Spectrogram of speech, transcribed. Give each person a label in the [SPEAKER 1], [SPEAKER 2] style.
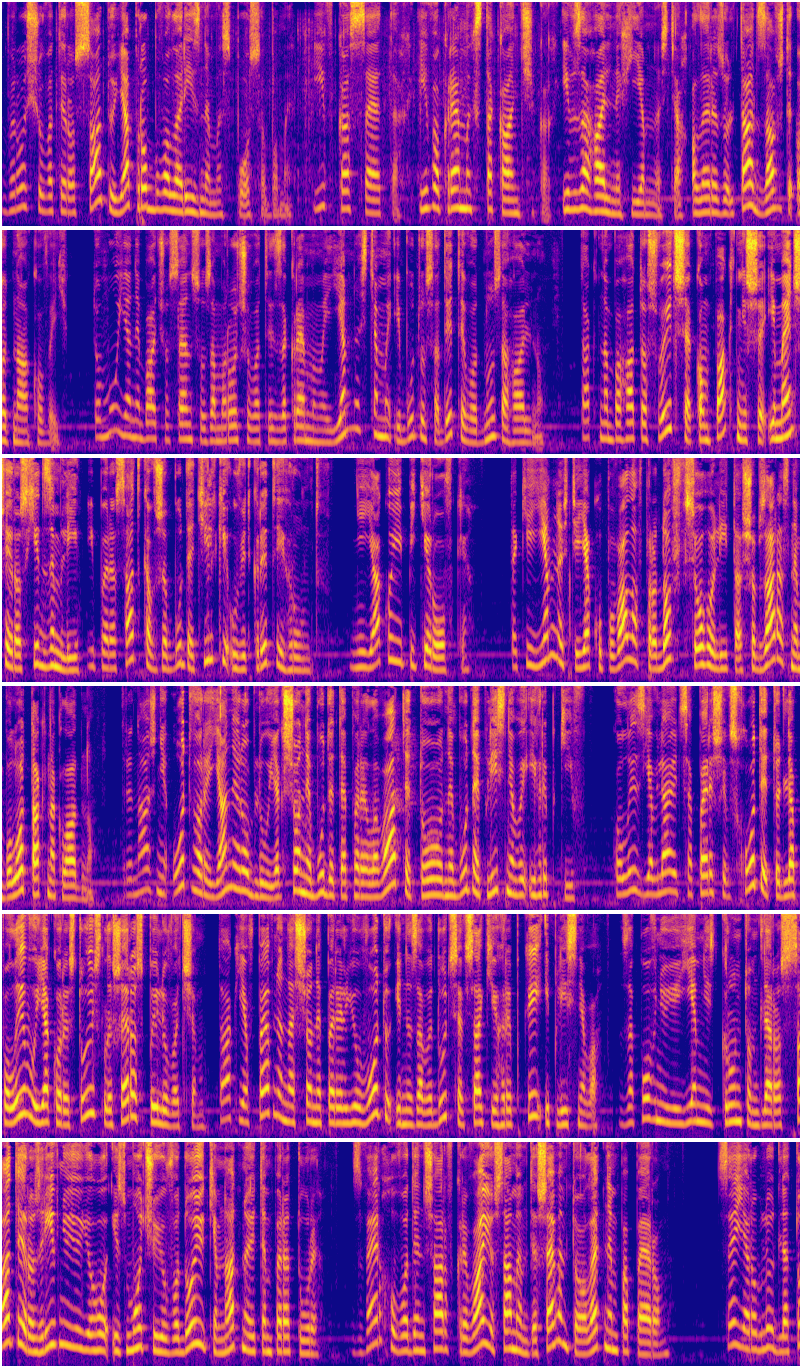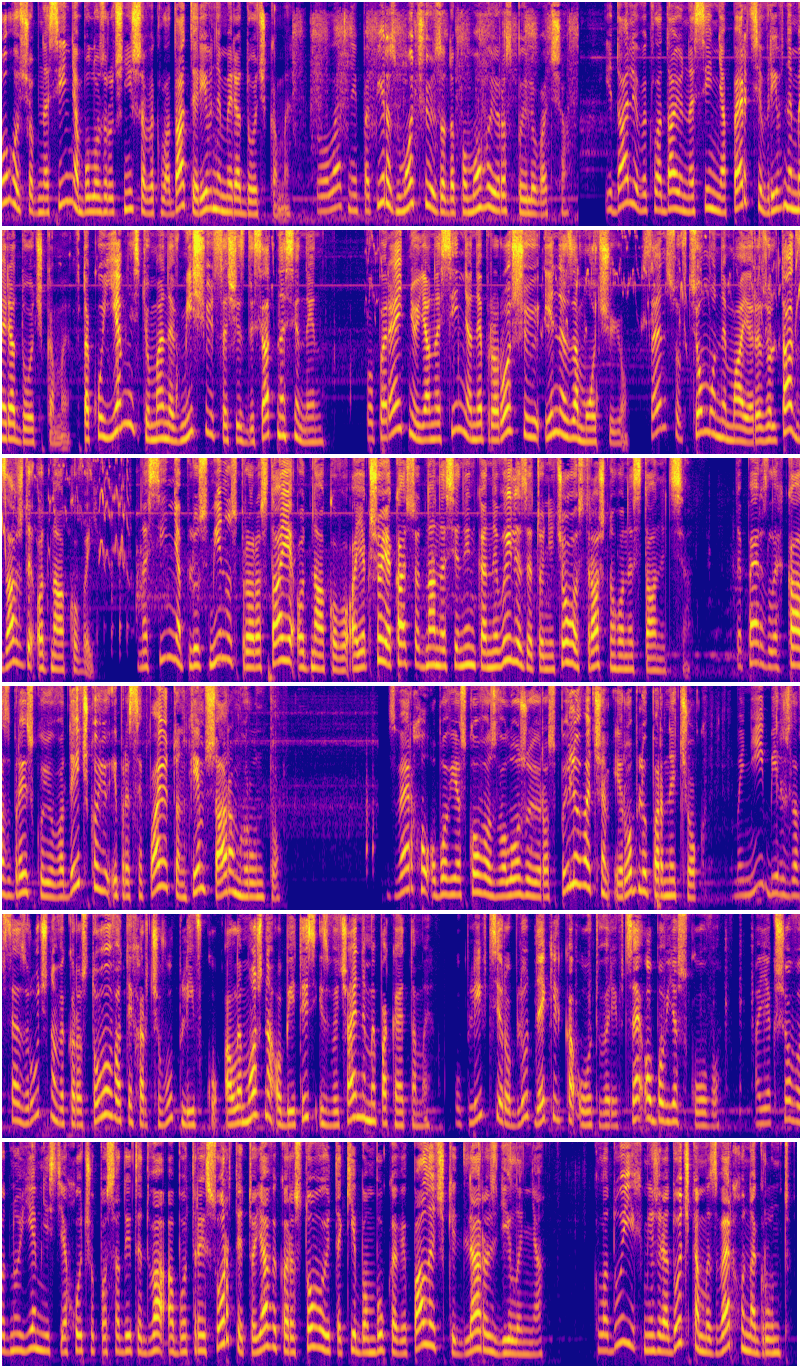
[SPEAKER 1] Вирощувати розсаду я пробувала різними способами: і в касетах, і в окремих стаканчиках, і в загальних ємностях, але результат завжди однаковий. Тому я не бачу сенсу заморочуватись з окремими ємностями і буду садити в одну загальну. Так набагато швидше, компактніше і менший розхід землі, і пересадка вже буде тільки у відкритий ґрунт. Ніякої пікіровки. Такі ємності я купувала впродовж всього літа, щоб зараз не було так накладно. Дренажні отвори я не роблю. Якщо не будете переливати, то не буде плісняви і грибків. Коли з'являються перші всходи, то для поливу я користуюсь лише розпилювачем. Так я впевнена, що не перелью воду і не заведуться всякі грибки і пліснява. Заповнюю ємність ґрунтом для розсади, розрівнюю його і змочую водою кімнатної температури. Зверху в один шар вкриваю самим дешевим туалетним папером. Це я роблю для того, щоб насіння було зручніше викладати рівними рядочками. Туалетний папір змочую за допомогою розпилювача. І далі викладаю насіння перців рівними рядочками. В таку ємність у мене вміщується 60 насінин. Попередньо я насіння не пророщую і не замочую. Сенсу в цьому немає, результат завжди однаковий. Насіння плюс-мінус проростає однаково, а якщо якась одна насінинка не вилізе, то нічого страшного не станеться. Тепер злегка збризкую водичкою і присипаю тонким шаром ґрунту. Зверху обов'язково зволожую розпилювачем і роблю парничок. Мені більш за все зручно використовувати харчову плівку, але можна обійтись і звичайними пакетами. У плівці роблю декілька отворів, це обов'язково. А якщо в одну ємність я хочу посадити два або три сорти, то я використовую такі бамбукові палички для розділення. Кладу їх між рядочками зверху на ґрунт.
